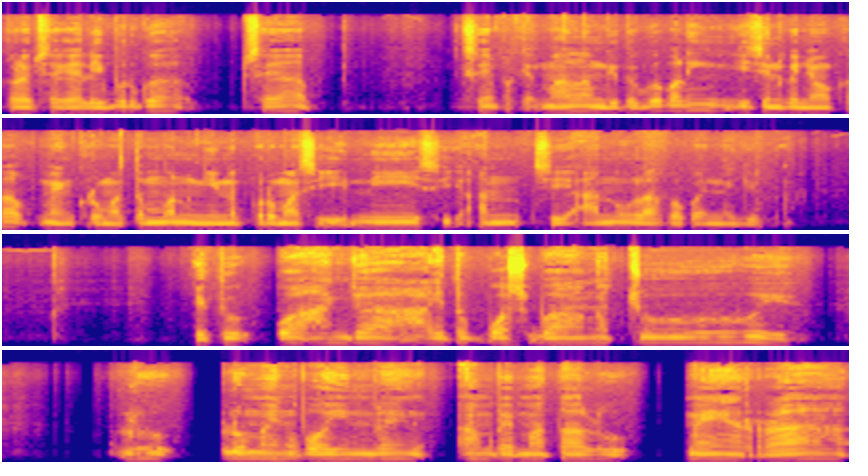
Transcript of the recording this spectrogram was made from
Kalau bisa kayak libur gue saya saya paket malam gitu. Gue paling izin ke nyokap main ke rumah temen nginep ke rumah si ini si an si anu lah pokoknya gitu. Itu wah anjay itu puas banget cuy. Lu lu main poin blank sampai mata lu merah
